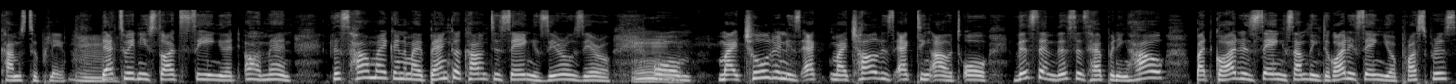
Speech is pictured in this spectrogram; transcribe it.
comes to play. Mm. That's when you start seeing that, oh man, this how am I gonna my bank account is saying zero zero. Or my children is act my child is acting out or this and this is happening. How but God is saying something to God is saying you're prosperous.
